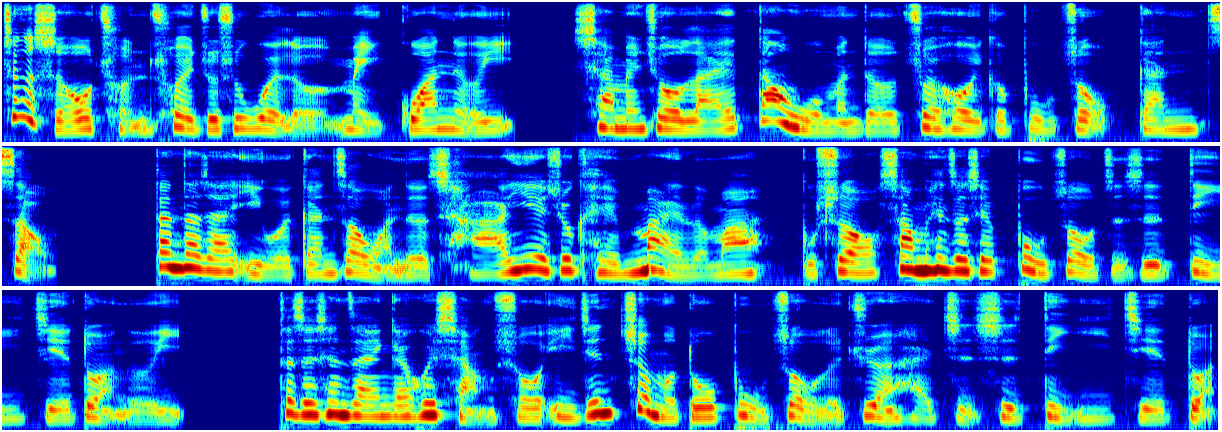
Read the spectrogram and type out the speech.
这个时候纯粹就是为了美观而已。下面就来到我们的最后一个步骤——干燥。但大家以为干燥完的茶叶就可以卖了吗？不是哦，上面这些步骤只是第一阶段而已。大家现在应该会想说，已经这么多步骤了，居然还只是第一阶段？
